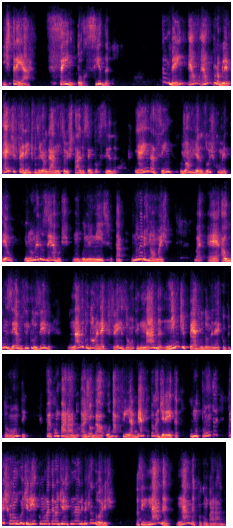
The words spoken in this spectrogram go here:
estrear sem torcida também é um, é um problema. É diferente você jogar no seu estádio sem torcida. E ainda assim, o Jorge Jesus cometeu inúmeros erros no, no início, tá? Inúmeros não, mas é, alguns erros, inclusive, nada que o Domenech fez ontem, nada, nem de perto do Domenech optou ontem, foi comparado a jogar o Rafinha aberto pela direita como ponta para escalar o Rodinei como lateral direito na Libertadores. Assim, nada, nada foi comparado.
